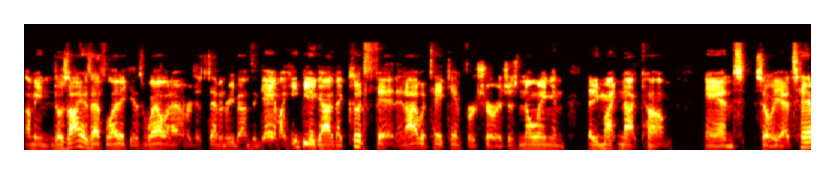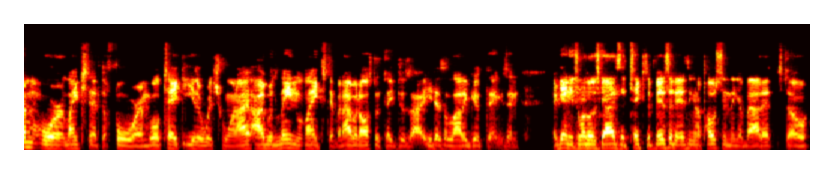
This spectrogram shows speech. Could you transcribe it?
I mean, Josiah's athletic as well and averages seven rebounds a game. Like he'd be a guy that could fit, and I would take him for sure. It's just knowing and that he might not come. And so, yeah, it's him or Langston at the four, and we'll take either which one. I, I would lean Langston, but I would also take Josiah. He does a lot of good things. And again, he's one of those guys that takes a visit, isn't going to post anything about it. So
